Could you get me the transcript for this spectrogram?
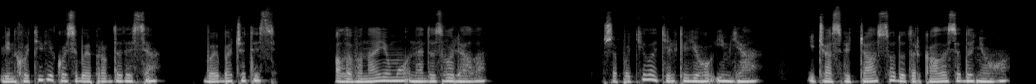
Він хотів якось виправдатися, вибачитись, але вона йому не дозволяла. Шепотіла тільки його ім'я, і час від часу доторкалася до нього,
